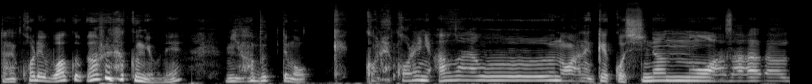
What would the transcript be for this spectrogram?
だからこれ、悪、悪巧みをね、見破っても、結構ね、これに上がるのはね、結構至難の技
